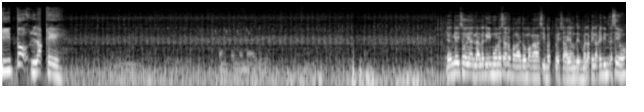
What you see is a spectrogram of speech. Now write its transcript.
Hito, laki. Yan guys, so yan lalagay muna sa ano baka daw makasibat pa eh, sayang din. Malaki-laki din kasi oh.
